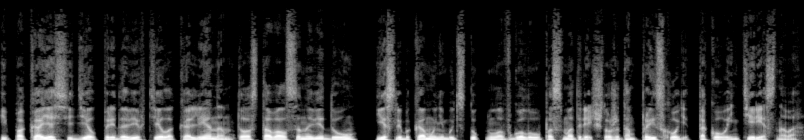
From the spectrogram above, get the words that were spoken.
и пока я сидел, придавив тело коленом, то оставался на виду, если бы кому-нибудь стукнуло в голову посмотреть, что же там происходит такого интересного.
